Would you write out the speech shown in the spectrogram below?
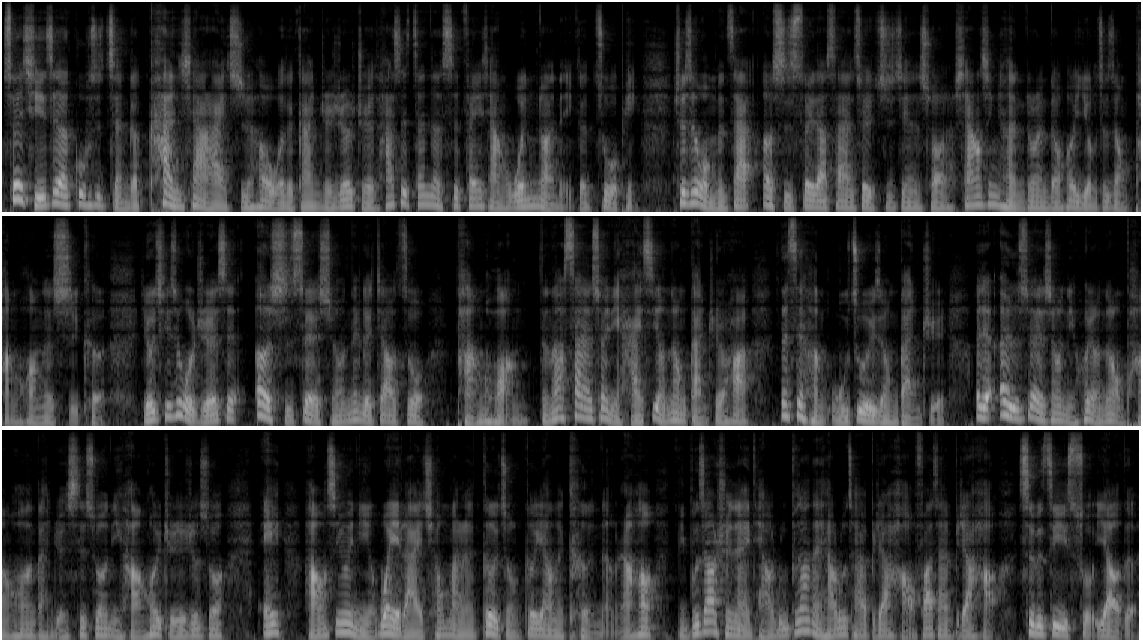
所以其实这个故事整个看下来之后，我的感觉就觉得他是真的是非常温暖的一个作品，就是我们在二十岁到三十岁之间的时候，相信很多人都会有这种彷徨的时刻。尤其是我觉得是二十岁的时候，那个叫做彷徨。等到三十岁，你还是有那种感觉的话，那是很无助的一种感觉。而且二十岁的时候，你会有那种彷徨的感觉，是说你好像会觉得，就是说，哎，好像是因为你未来充满了各种各样的可能，然后你不知道选哪条路，不知道哪条路才比较好，发展比较好，是不是自己所要的？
